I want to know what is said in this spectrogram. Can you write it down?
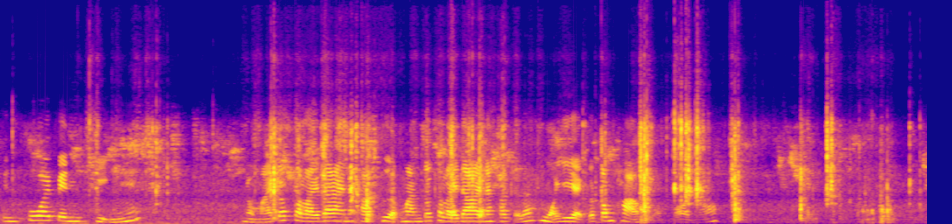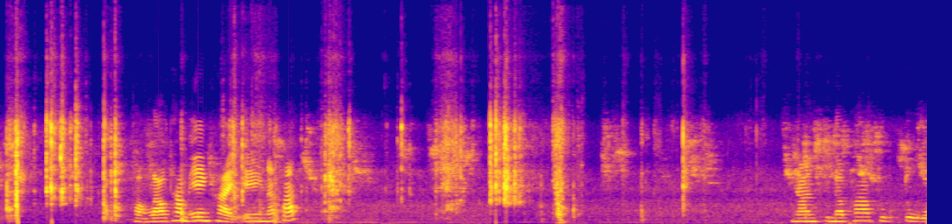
เป็นกล้วยเป็นขิง หน่อไม้ก็สไลด์ได้นะคะเผือกมันก็สไลด์ได้นะคะ แต่ถ้าหัวแยกก็ต้องผ่าหัวก่อนเนาะของเราทำเองขายเองนะคะ งานคุณภาพทุกตัว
